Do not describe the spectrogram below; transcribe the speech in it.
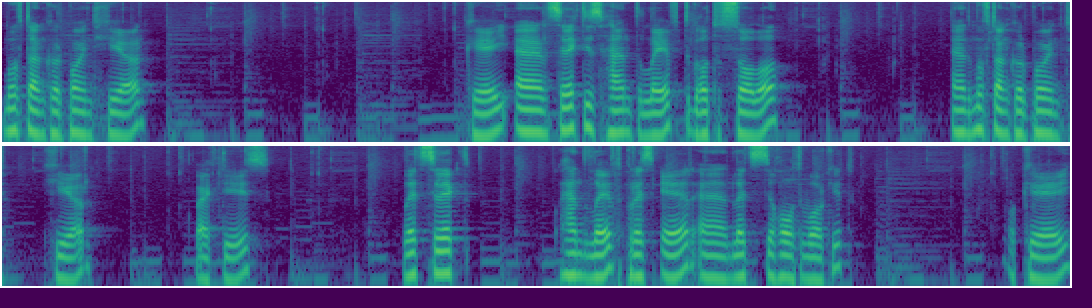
move the anchor point here okay and select this hand left go to solo and move the anchor point here like this. Let's select hand left press R and let's see how to work it. Okay.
